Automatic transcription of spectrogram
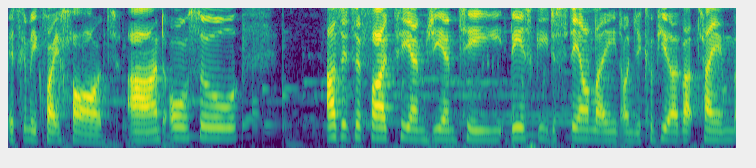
it's going to be quite hard. And also, as it's a 5 p.m. GMT, basically just stay online on your computer at that time,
